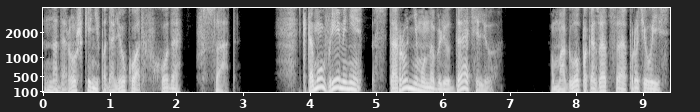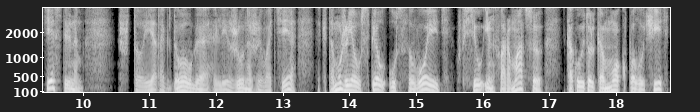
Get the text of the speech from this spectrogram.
на дорожке неподалеку от входа в сад. К тому времени стороннему наблюдателю могло показаться противоестественным, что я так долго лежу на животе, к тому же я успел усвоить всю информацию, какую только мог получить,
